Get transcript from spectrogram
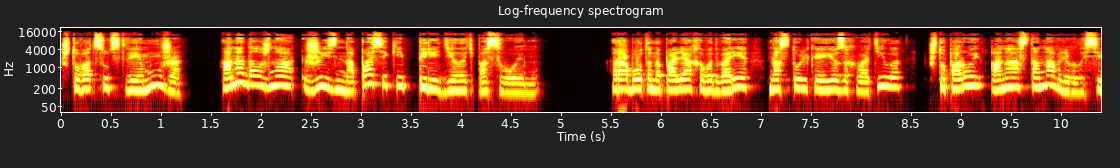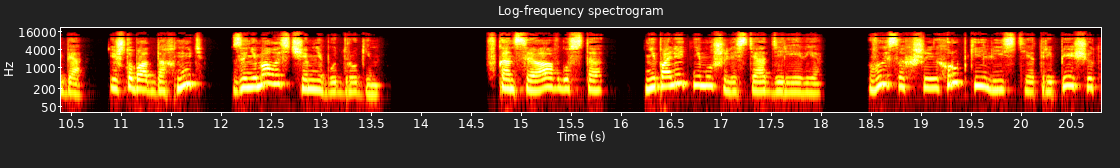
что в отсутствие мужа она должна жизнь на пасеке переделать по-своему. Работа на полях и во дворе настолько ее захватила, что порой она останавливала себя и, чтобы отдохнуть, занималась чем-нибудь другим. В конце августа не по-летнему шелестят деревья, высохшие хрупкие листья трепещут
